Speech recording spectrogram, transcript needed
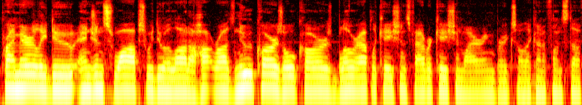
Primarily do engine swaps. We do a lot of hot rods, new cars, old cars, blower applications, fabrication, wiring, brakes, all that kind of fun stuff.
